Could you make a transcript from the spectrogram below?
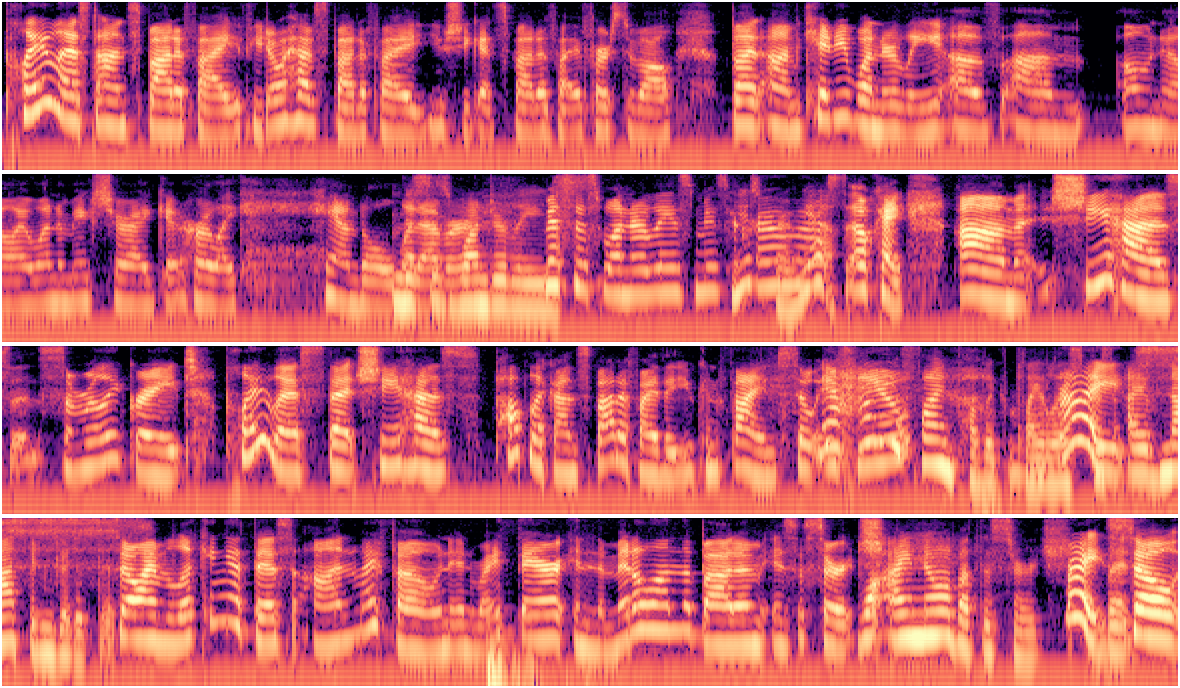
playlist on Spotify. If you don't have Spotify, you should get Spotify first of all. But um, Katie Wonderly of um, oh no, I want to make sure I get her like handle whatever. Mrs. Wonderly's. Mrs. Wonderly's music, Music room. room, yeah. Okay. Um, she has some really great playlists that she has public on Spotify that you can find. So Now, if you you find public playlists, Right. I have not been good at this. So I'm looking at this on my phone, and right there in the middle on the bottom is a search. Well, I know about the search. right. but- So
